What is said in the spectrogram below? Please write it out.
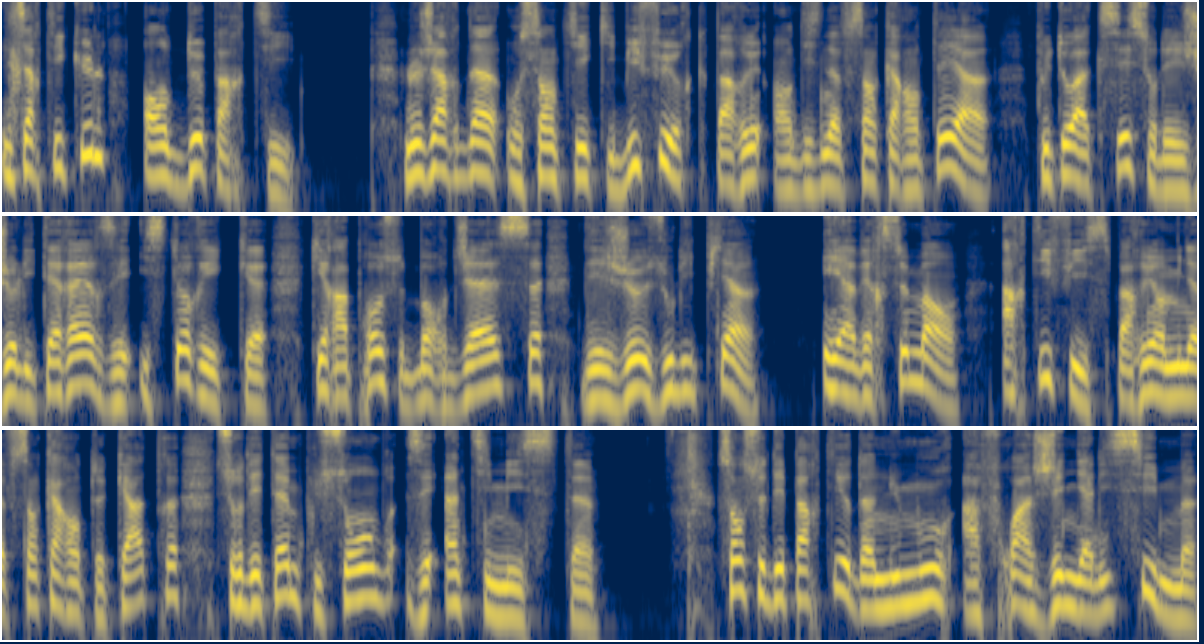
Il s'articule en deux parties. Le jardin au sentier qui bifurque paru en 1941, plutôt axé sur les jeux littéraires et historiques, qui rapprochent Borges des jeux oulipiens, et inversement, artifice paru en 1944 sur des thèmes plus sombres et intimistes. Sans se départir d'un humour à froid génialissime,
